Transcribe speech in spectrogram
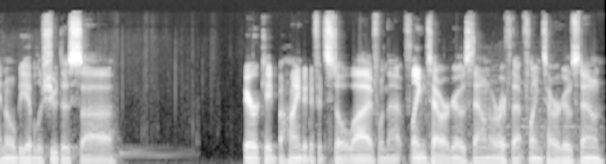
and it'll be able to shoot this uh, barricade behind it if it's still alive when that flame tower goes down, or if that flame tower goes down.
